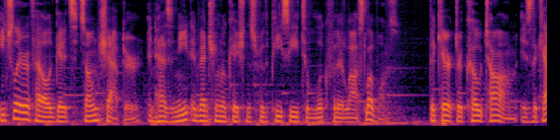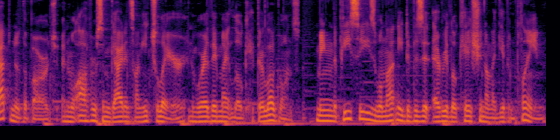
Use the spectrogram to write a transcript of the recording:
Each layer of hell gets its own chapter, and has neat adventuring locations for the PC to look for their lost loved ones. The character Ko Tom is the captain of the barge and will offer some guidance on each layer and where they might locate their loved ones, meaning the PCs will not need to visit every location on a given plane,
